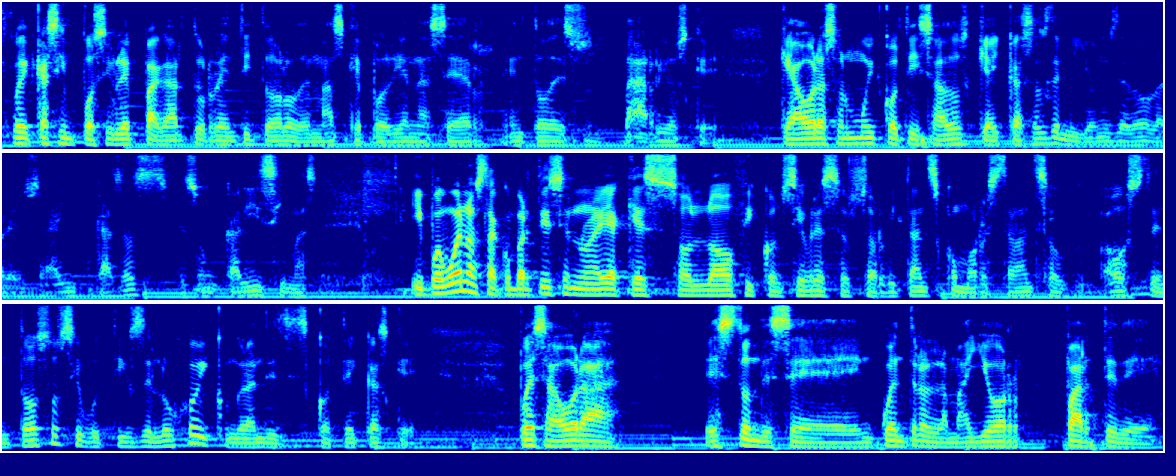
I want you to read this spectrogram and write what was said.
fue casi imposible pagar tu renta y todo lo demás que podrían hacer en todos esos barrios que, que ahora son muy cotizados, que hay casas de millones de dólares, hay casas que son carísimas. Y pues bueno, hasta convertirse en un área que es solo off y con cifras exorbitantes como restaurantes ostentosos y boutiques de lujo y con grandes discotecas que pues ahora es donde se encuentra la mayor parte de,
